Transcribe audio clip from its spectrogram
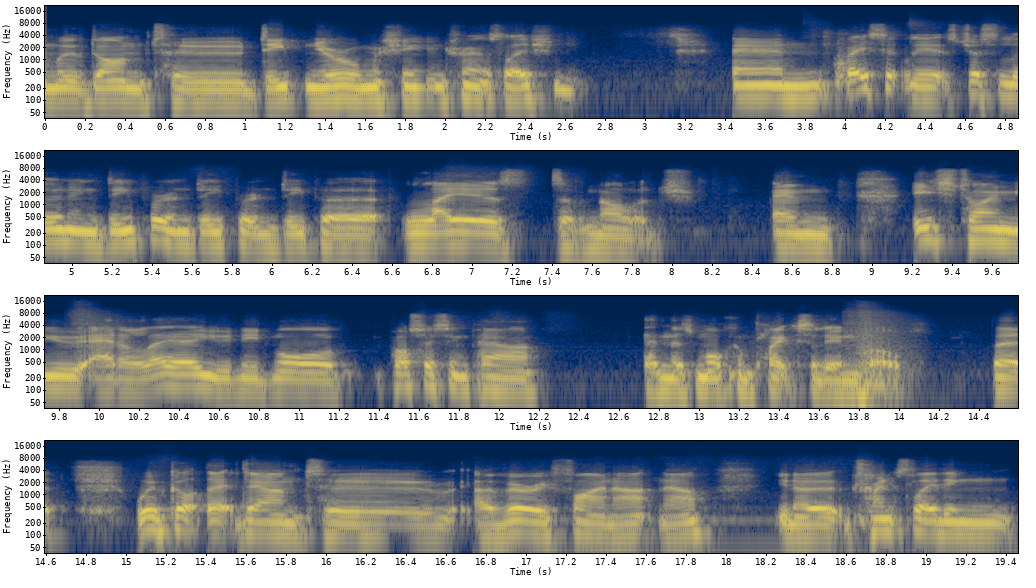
moved on to deep neural machine translation. And basically, it's just learning deeper and deeper and deeper layers of knowledge. And each time you add a layer, you need more processing power and there's more complexity involved. But we've got that down to a very fine art now. You know, translating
